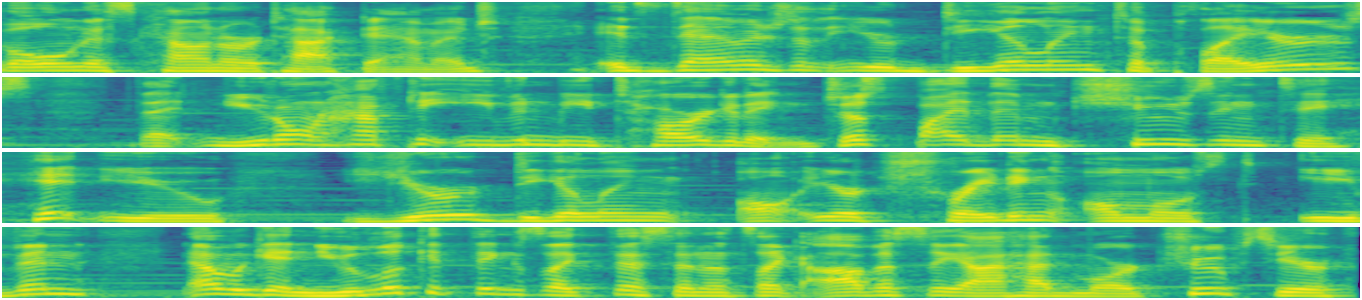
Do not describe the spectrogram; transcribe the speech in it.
bonus counterattack damage. It's damage that you're dealing to players that you don't have to even be targeting. Just by them choosing to hit you you're dealing you're trading almost even. Now again you look at things like this and it's like obviously I had more troops here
